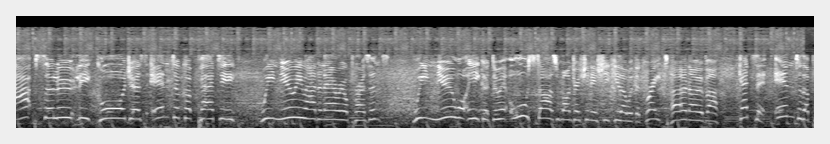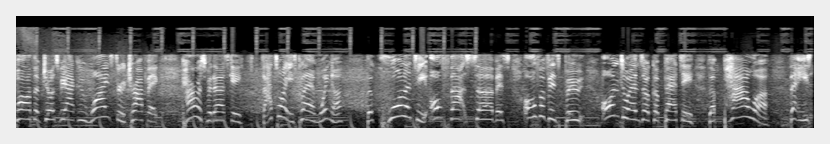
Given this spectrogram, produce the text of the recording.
absolutely gorgeous into Copetti. We knew he had an aerial presence. We knew what he could do. It all starts from Andre Shinyashiki though with a great turnover. Gets it into the path of Jozwiak who winds through traffic. Karol Swiderski, that's why he's playing winger. The quality off that service, off of his boot, onto Enzo Copetti, the power that he's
